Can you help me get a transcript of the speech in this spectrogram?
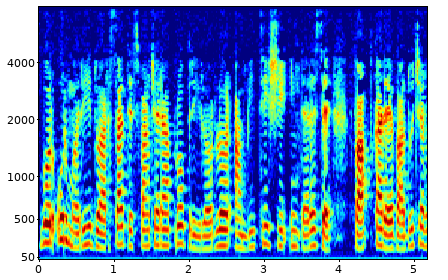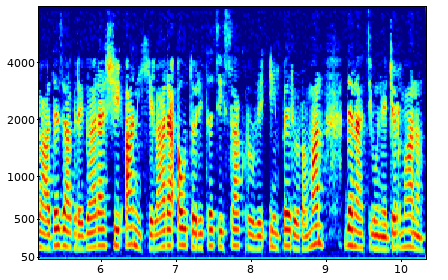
vor urmări doar satisfacerea propriilor lor ambiții și interese, fapt care va duce la dezagregarea și anihilarea autorității sacrului Imperiu Roman de națiune germană.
